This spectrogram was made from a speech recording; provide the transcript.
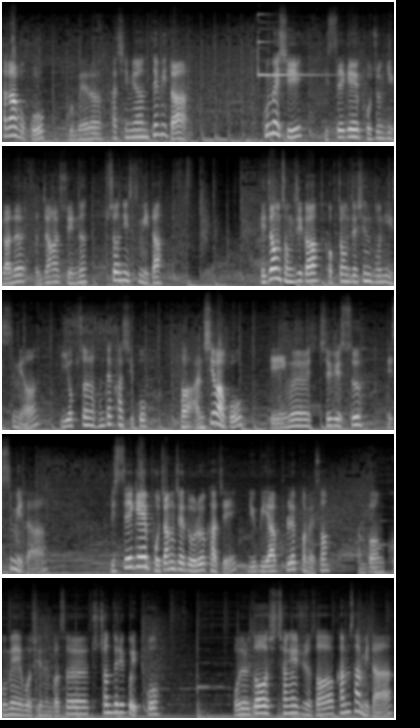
찾아보고 구매를 하시면 됩니다. 구매 시 리세계 보증 기간을 연장할 수 있는 옵션이 있습니다. 계정 정지가 걱정되신 분이 있으면 이 옵션을 선택하시고 더 안심하고 게임을 즐길 수 있습니다. 리세계 보장 제도를 가진 유비아 플랫폼에서 한번 구매해 보시는 것을 추천드리고 있고 오늘도 시청해 주셔서 감사합니다.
